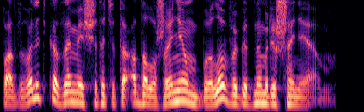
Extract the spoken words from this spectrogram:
позволить Казами считать это одолжением было выгодным решением.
